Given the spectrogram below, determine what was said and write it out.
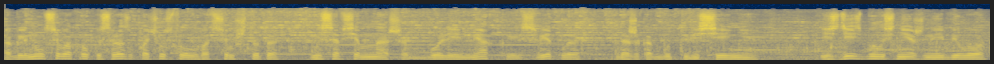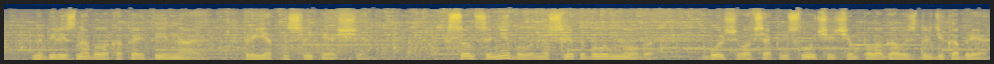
Оглянулся вокруг и сразу почувствовал во всем что-то не совсем наше, более мягкое и светлое, даже как будто весеннее. И здесь было снежное и бело, но белизна была какая-то иная, приятно слепящая. Солнца не было, но света было много, больше во всяком случае, чем полагалось для декабря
